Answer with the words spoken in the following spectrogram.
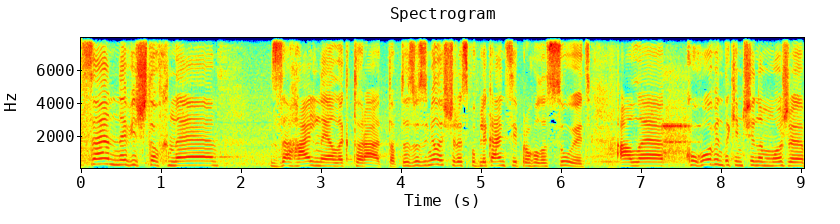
це не відштовхне загальний електорат? Тобто зрозуміло, що республіканці проголосують, але кого він таким чином може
